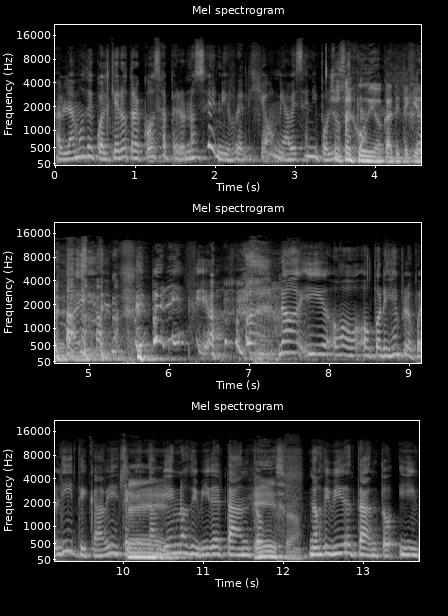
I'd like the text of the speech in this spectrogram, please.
hablamos de cualquier otra cosa, pero no sé, ni religión, ni a veces ni política. Yo soy judío, Katy, te quiero decir. Ay, me pareció. No, y, o, por ejemplo, política, ¿viste? Que también nos divide tanto. Eso. Nos divide tanto. Y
